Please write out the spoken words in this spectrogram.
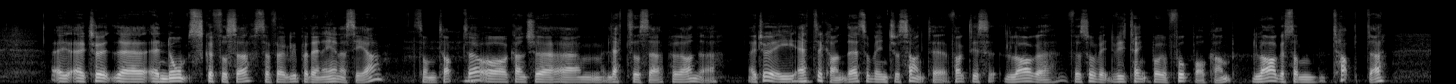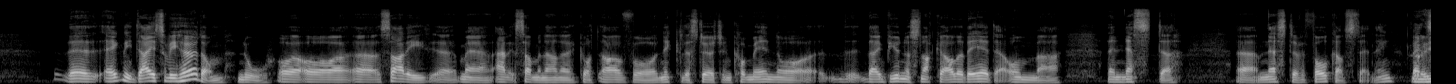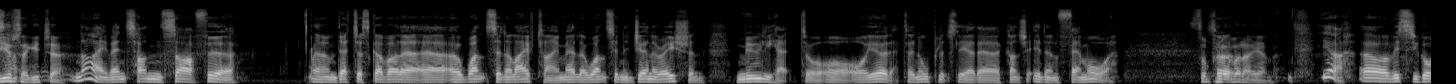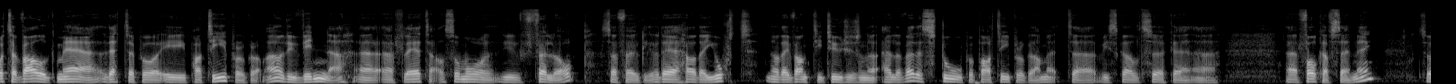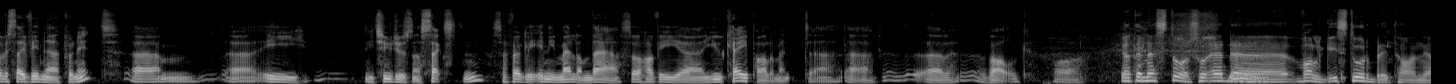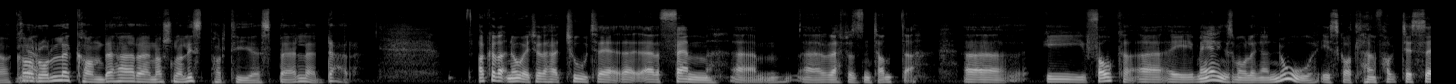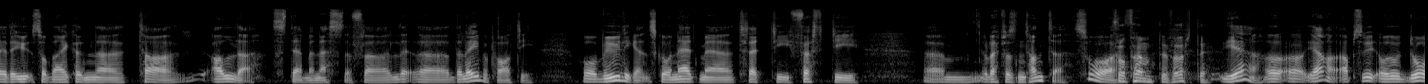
Jeg, jeg tror det er enormt skuffelse, selvfølgelig, på den ene sida, som tapte, og kanskje um, lettelse på den andre. Jeg tror i etterkant, det som er interessant, er faktisk laget for så vidt Vi tenker på en fotballkamp. Laget som tapte, det er egentlig de som vi hørte om nå. Og, og uh, Sari uh, med Alex sammen, han har gått av, og Nicholas Sturgeon kom inn, og de begynner å snakke allerede om uh, den neste um, neste folkeavstemning. Men det gir seg ikke? Nei, mens han sa før um, dette skal være uh, once in a lifetime eller once in a generation mulighet å, å, å, gjøre dette. Nå plutselig er det kanskje innen fem år. Så prøver de igjen? Ja, og hvis du går til valg med dette på, i partiprogrammet, og du vinner uh, flertall, så må du følge opp, selvfølgelig. Og det har de gjort når de vant i 2011. Det sto på partiprogrammet at uh, vi skal søke uh, folkeavstemning. Så hvis de vinner på nytt um, uh, i, i, 2016, selvfølgelig innimellom der, så har vi uh, UK-parlamentvalg. Uh, Ja, Til neste år så er det mm. valg i Storbritannia. Hva ja. rolle kan det her nasjonalistpartiet spille der? Akkurat nå jeg tror jeg har to-tre, er det fem um, representanter. Uh, I, folk, uh, i meningsmålinger nå i Skottland faktisk ser det ut som de kan uh, ta alle stemmer neste fra The Labour Party, og muligens gå ned med 30-40 um, representanter. Så, Fra 5 til 40? Ja, og, ja, absolutt. Og da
